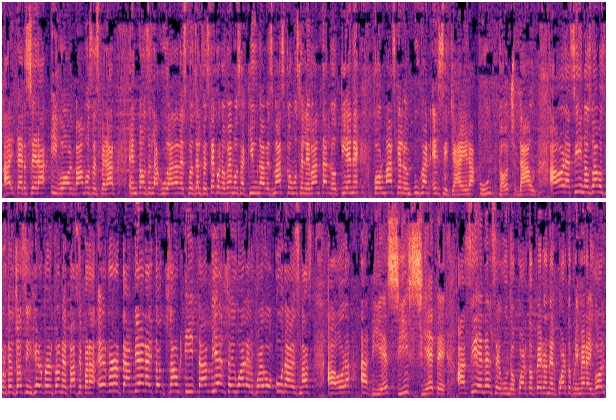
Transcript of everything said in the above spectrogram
Hay tercera y gol. Vamos a esperar entonces la jugada después del festejo. Lo vemos aquí una vez más, cómo se levanta, lo tiene. Por más que lo empujan, ese ya era un touchdown. Ahora sí, nos vamos porque es Justin Herbert con el pase para Ever. También hay touchdown y también se iguala el juego una vez más. Ahora a 17. Así en el segundo cuarto, pero en el cuarto primera y gol.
